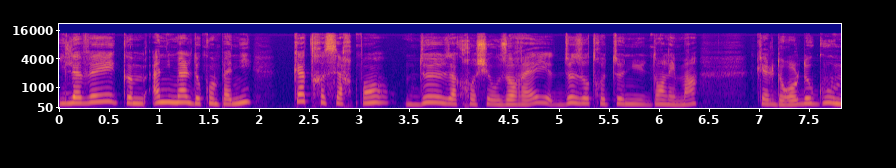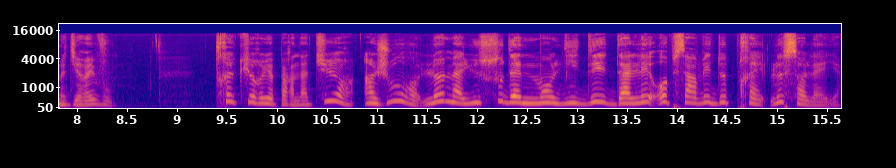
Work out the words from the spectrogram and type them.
Il avait comme animal de compagnie quatre serpents, deux accrochés aux oreilles, deux autres tenus dans les mains. Quel drôle de goût, me direz-vous. Très curieux par nature, un jour, l'homme a eu soudainement l'idée d'aller observer de près le soleil.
